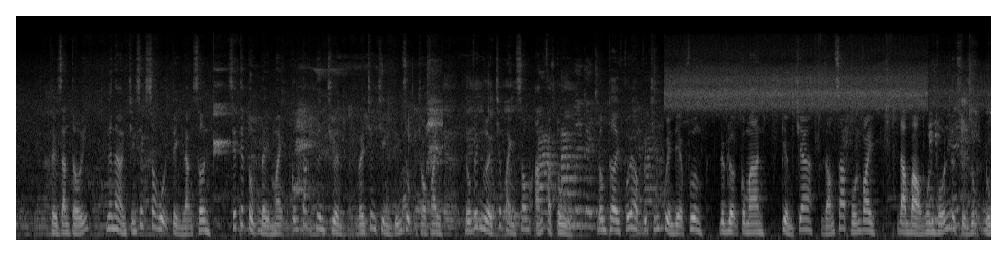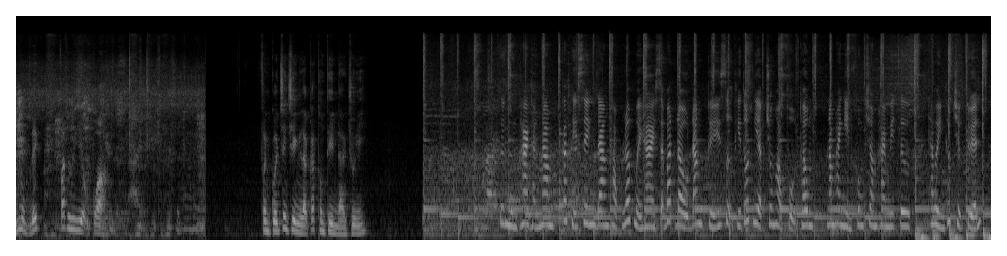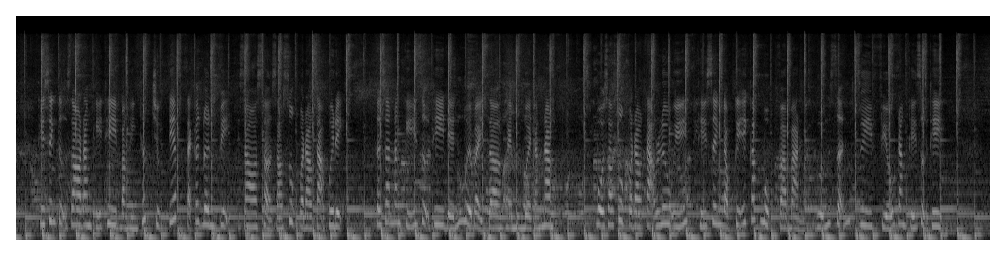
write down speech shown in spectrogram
Thời gian tới, Ngân hàng Chính sách Xã hội tỉnh Lạng Sơn sẽ tiếp tục đẩy mạnh công tác tuyên truyền về chương trình tín dụng cho vay đối với người chấp hành xong án phạt tù, đồng thời phối hợp với chính quyền địa phương, lực lượng công an kiểm tra, giám sát vốn vay, đảm bảo nguồn vốn được sử dụng đúng mục đích, phát huy hiệu quả. Phần cuối chương trình là các thông tin đáng chú ý. Từ mùng 2 tháng 5, các thí sinh đang học lớp 12 sẽ bắt đầu đăng ký dự thi tốt nghiệp trung học phổ thông năm 2024 theo hình thức trực tuyến. Thí sinh tự do đăng ký thi bằng hình thức trực tiếp tại các đơn vị do Sở Giáo dục và Đào tạo quy định. Thời gian đăng ký dự thi đến 17 giờ ngày 10 tháng 5. Bộ Giáo dục và Đào tạo lưu ý thí sinh đọc kỹ các mục và bản hướng dẫn ghi phiếu đăng ký dự thi.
